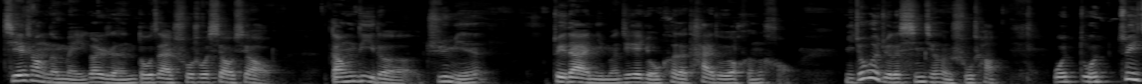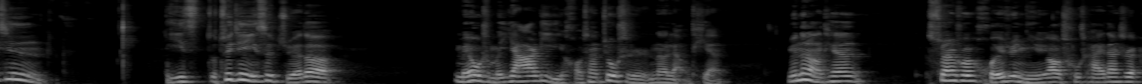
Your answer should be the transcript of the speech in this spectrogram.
街上的每一个人都在说说笑笑，当地的居民对待你们这些游客的态度又很好，你就会觉得心情很舒畅。我我最近一次，最近一次觉得没有什么压力，好像就是那两天，因为那两天虽然说回去你要出差，但是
